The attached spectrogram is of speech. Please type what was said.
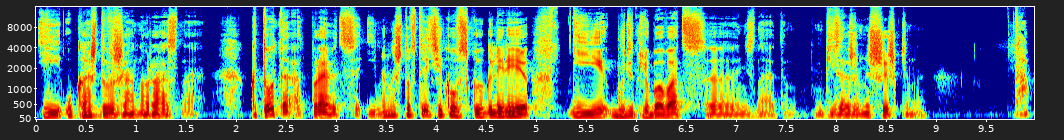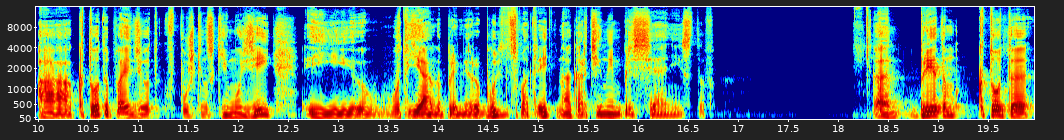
И у каждого же оно разное. Кто-то отправится именно что в Третьяковскую галерею и будет любоваться, не знаю, там, пейзажами Шишкина – а кто-то пойдет в Пушкинский музей, и вот я, например, будет смотреть на картины импрессионистов. А при этом кто-то,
